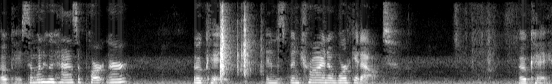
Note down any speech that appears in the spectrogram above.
okay, someone who has a partner. Okay, and has been trying to work it out. Okay.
